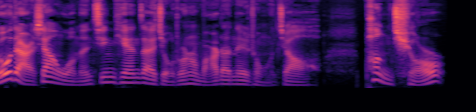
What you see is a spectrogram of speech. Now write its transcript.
有点像我们今天在酒桌上玩的那种叫碰球，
